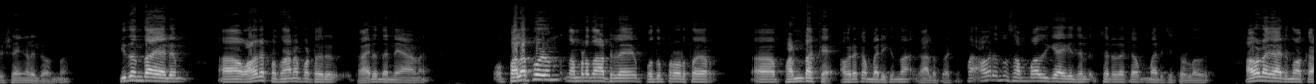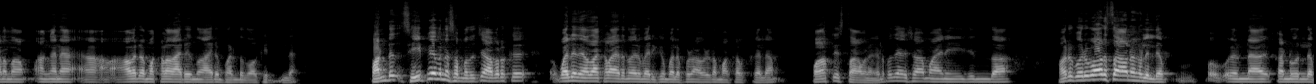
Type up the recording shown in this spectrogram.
വിഷയങ്ങളിലൊന്ന് ഇതെന്തായാലും വളരെ പ്രധാനപ്പെട്ട ഒരു കാര്യം തന്നെയാണ്. പലപ്പോഴും നമ്മുടെ നാട്ടിലെ പൊതുപ്രവർത്തകർ പണ്ടൊക്കെ അവരൊക്കെ മരിക്കുന്ന കാലത്തൊക്കെ അവരൊന്നും സമ്പാദിക്കായിരിക്കും ചില ചിലരൊക്കെ മരിച്ചിട്ടുള്ളത്. അവരുടെ കാര്യം നോക്കാനൊന്നും അങ്ങനെ അവരുടെ മക്കളെ കാര്യമൊന്നും ആരും പണ്ട് നോക്കിയിട്ടില്ല. പണ്ട് സി പി എമ്മിനെ സംബന്ധിച്ച് അവർക്ക് വലിയ നേതാക്കളായിരുന്നവർ മരിക്കും പലപ്പോഴും അവരുടെ മക്കൾക്കെല്ലാം പാർട്ടി സ്ഥാപനങ്ങൾ. ഇപ്പോൾ ദേശാമാനി ചിന്ത അവർക്ക് ഒരുപാട് സ്ഥാപനങ്ങളില്ല. പിന്നെ കണ്ണൂരിലെ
